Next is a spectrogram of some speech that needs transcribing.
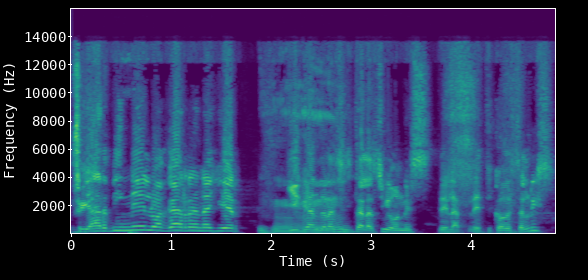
sí. Jardiné lo agarran ayer, llegando a las instalaciones del Atlético de San Luis.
